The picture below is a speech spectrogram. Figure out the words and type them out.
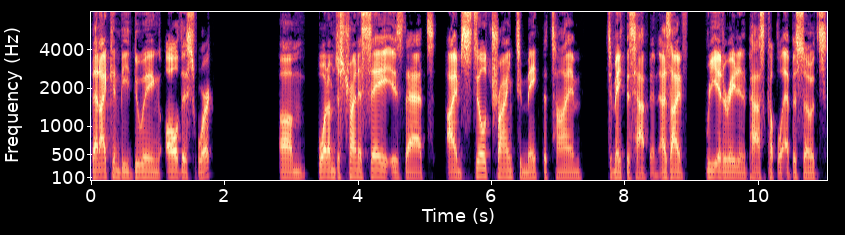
that I can be doing all this work. Um, what I'm just trying to say is that I'm still trying to make the time to make this happen. As I've reiterated in the past couple episodes,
